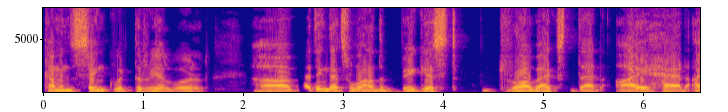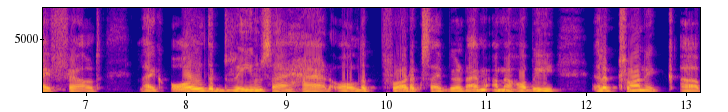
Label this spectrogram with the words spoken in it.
come in sync with the real world. Uh, i think that's one of the biggest drawbacks that i had i felt. Like all the dreams i had all the products i built i'm, I'm a hobby electronic uh,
